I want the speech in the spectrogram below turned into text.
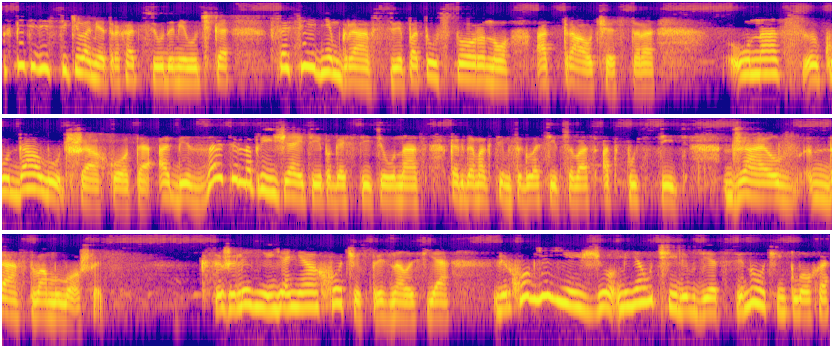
«В пятидесяти километрах отсюда, милочка, в соседнем графстве, по ту сторону от Траучестера. У нас куда лучше охота. Обязательно приезжайте и погостите у нас, когда Максим согласится вас отпустить. Джайлз даст вам лошадь». «К сожалению, я не охочусь», — призналась я. «Верхом я езжу, меня учили в детстве, но очень плохо.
